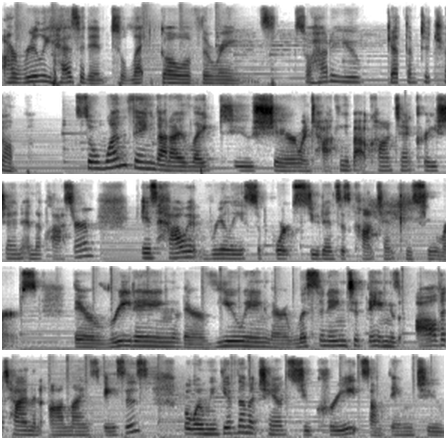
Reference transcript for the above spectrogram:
are really hesitant to let go of the reins. So, how do you get them to jump? So, one thing that I like to share when talking about content creation in the classroom is how it really supports students as content consumers. They're reading, they're viewing, they're listening to things all the time in online spaces. But when we give them a chance to create something, to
